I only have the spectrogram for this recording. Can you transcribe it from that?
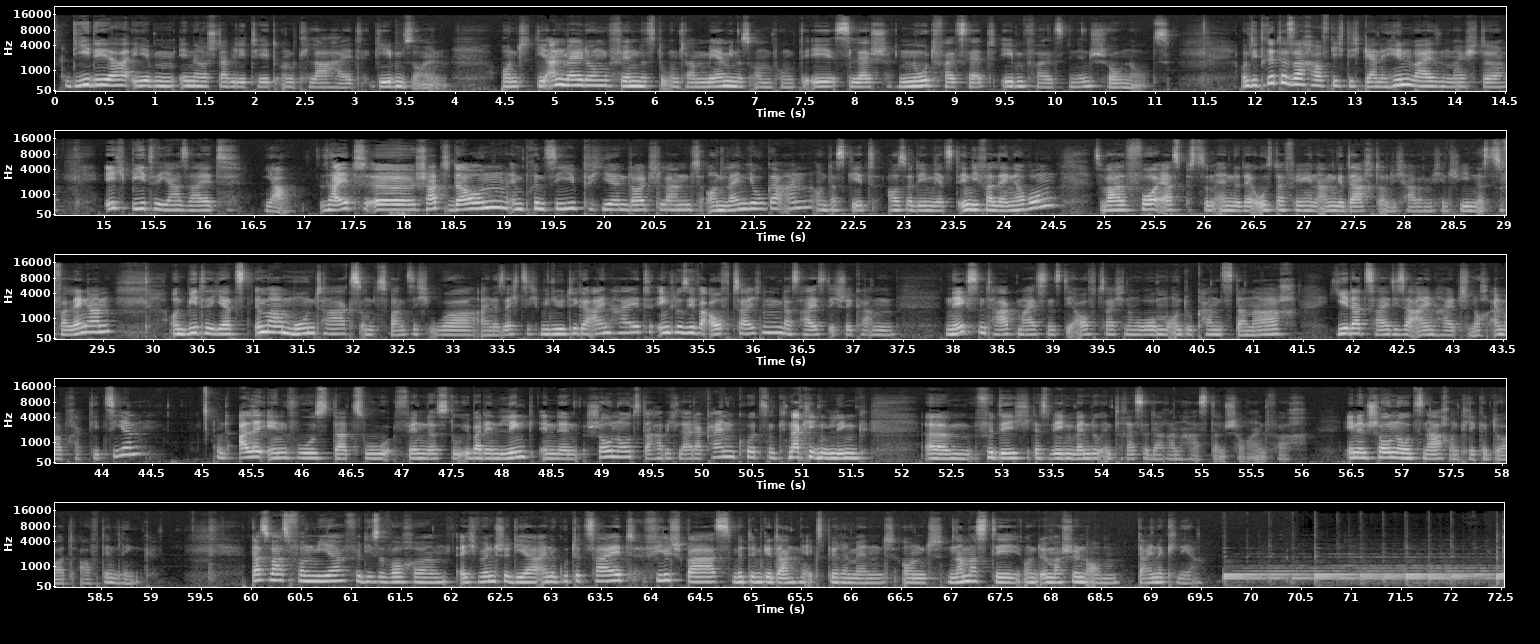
die dir eben innere Stabilität und Klarheit geben sollen. Und die Anmeldung findest du unter mehr-om.de slash Notfallset ebenfalls in den Show Notes. Und die dritte Sache, auf die ich dich gerne hinweisen möchte, ich biete ja seit, ja, seit äh, Shutdown im Prinzip hier in Deutschland Online-Yoga an und das geht außerdem jetzt in die Verlängerung. Es war vorerst bis zum Ende der Osterferien angedacht und ich habe mich entschieden, es zu verlängern und biete jetzt immer montags um 20 Uhr eine 60-minütige Einheit inklusive Aufzeichnung. Das heißt, ich schicke am nächsten Tag meistens die Aufzeichnung rum und du kannst danach jederzeit diese Einheit noch einmal praktizieren. Und alle Infos dazu findest du über den Link in den Show Notes. Da habe ich leider keinen kurzen, knackigen Link ähm, für dich. Deswegen, wenn du Interesse daran hast, dann schau einfach in den Show Notes nach und klicke dort auf den Link. Das war's von mir für diese Woche. Ich wünsche dir eine gute Zeit, viel Spaß mit dem Gedankenexperiment und Namaste und immer schön Om, deine Claire.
